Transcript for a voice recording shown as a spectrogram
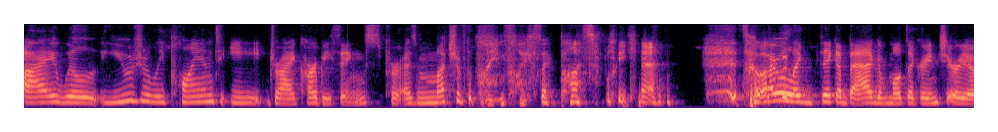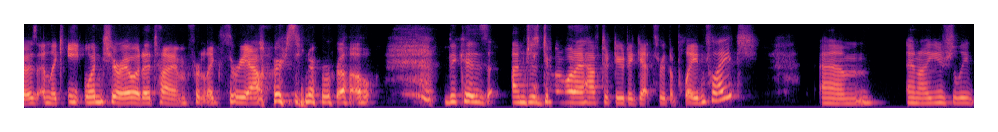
I will usually plan to eat dry carby things for as much of the plane flight as I possibly can. So I will like take a bag of multigrain Cheerios and like eat one Cheerio at a time for like three hours in a row because I'm just doing what I have to do to get through the plane flight. Um, and I usually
